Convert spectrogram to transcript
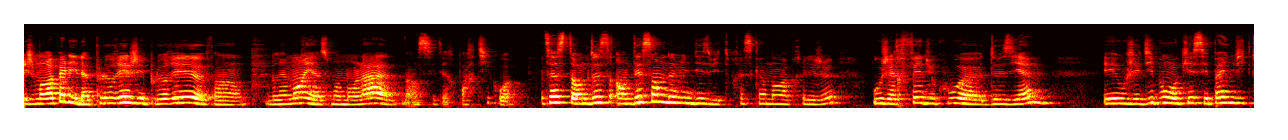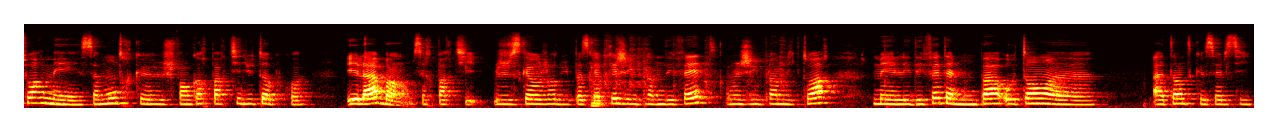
Et je me rappelle, il a pleuré, j'ai pleuré, enfin vraiment, et à ce moment-là, ben, c'était reparti quoi. Ça, c'était en, en, décembre 2018, presque un an après les Jeux, où j'ai refait du coup euh, deuxième, et où j'ai dit, bon, ok, c'est pas une victoire, mais ça montre que je fais encore partie du top quoi. Et là, ben, c'est reparti jusqu'à aujourd'hui, parce qu'après, j'ai eu plein de défaites, j'ai eu plein de victoires, mais les défaites, elles m'ont pas autant euh, atteinte que celle-ci.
